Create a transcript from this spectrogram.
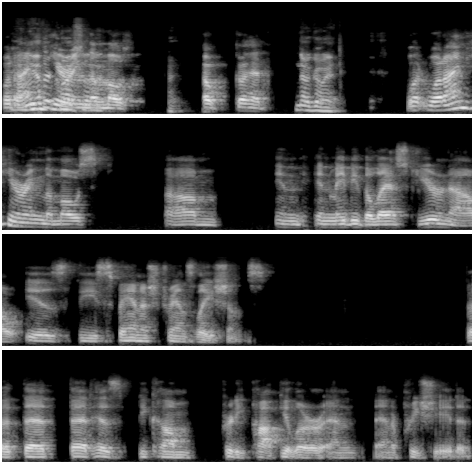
what yeah, i'm hearing the most oh go ahead no go ahead what what i'm hearing the most um in in maybe the last year now is the Spanish translations. That that that has become pretty popular and and appreciated.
